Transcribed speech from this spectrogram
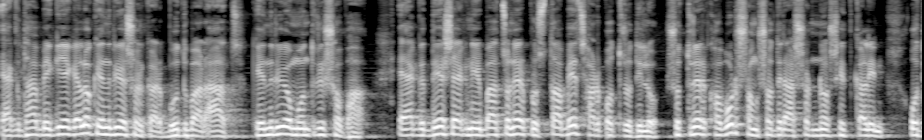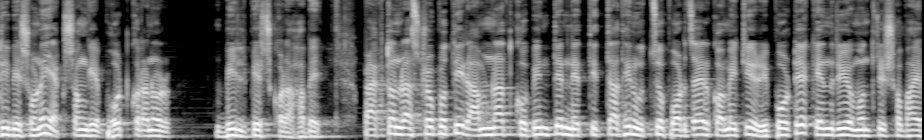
এক ধাপ এগিয়ে গেল কেন্দ্রীয় সরকার। বুধবার আজ কেন্দ্রীয় মন্ত্রিসভা এক দেশ এক নির্বাচনের প্রস্তাবে ছাড়পত্র দিল। সূত্রের খবর, সংসদের আসন্ন শীতকালীন অধিবেশনে একসঙ্গে ভোট করানোর বিল পেশ করা হবে। প্রাক্তন রাষ্ট্রপতি রামনাথ কোবিন্দের নেতৃত্বাধীন উচ্চ পর্যায়ের কমিটির রিপোর্টে কেন্দ্রীয় মন্ত্রিসভায়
